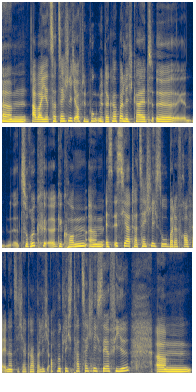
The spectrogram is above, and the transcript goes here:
Ähm, aber jetzt tatsächlich auf den Punkt mit der Körperlichkeit äh, zurückgekommen. Ähm, es ist ja tatsächlich so, bei der Frau verändert sich ja körperlich auch wirklich tatsächlich sehr viel. Ähm,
